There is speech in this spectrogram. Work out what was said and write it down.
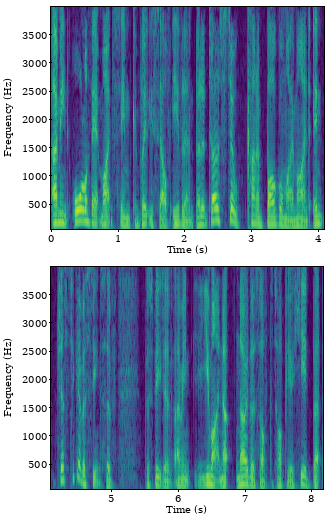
I mean, all of that might seem completely self evident, but it does still kind of boggle my mind. And just to give a sense of perspective, I mean, you might not know this off the top of your head, but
